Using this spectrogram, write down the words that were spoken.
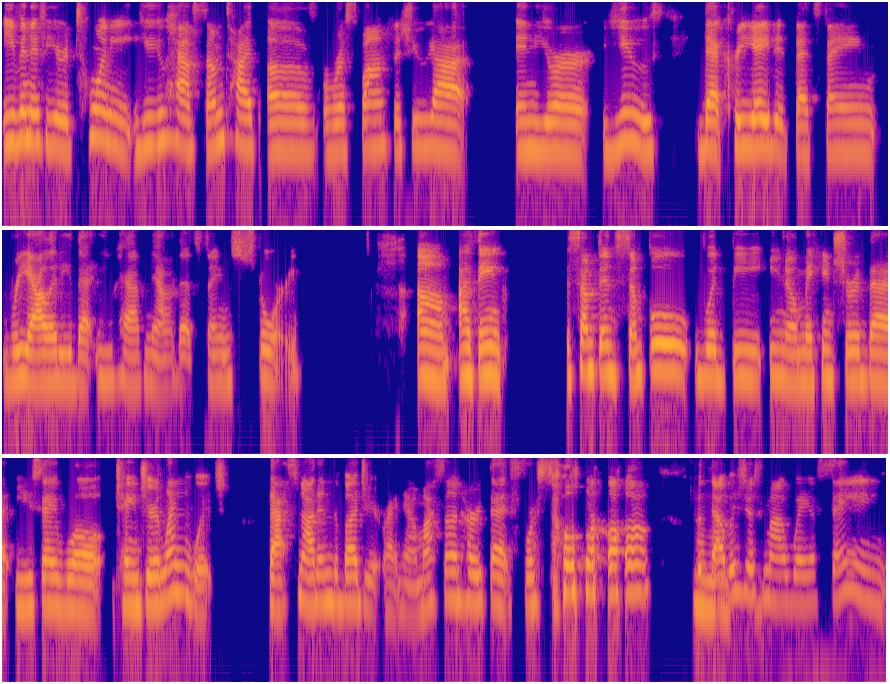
even if you're 20, you have some type of response that you got in your youth that created that same reality that you have now, that same story. Um, I think something simple would be, you know, making sure that you say, well, change your language. That's not in the budget right now. My son heard that for so long but that was just my way of saying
